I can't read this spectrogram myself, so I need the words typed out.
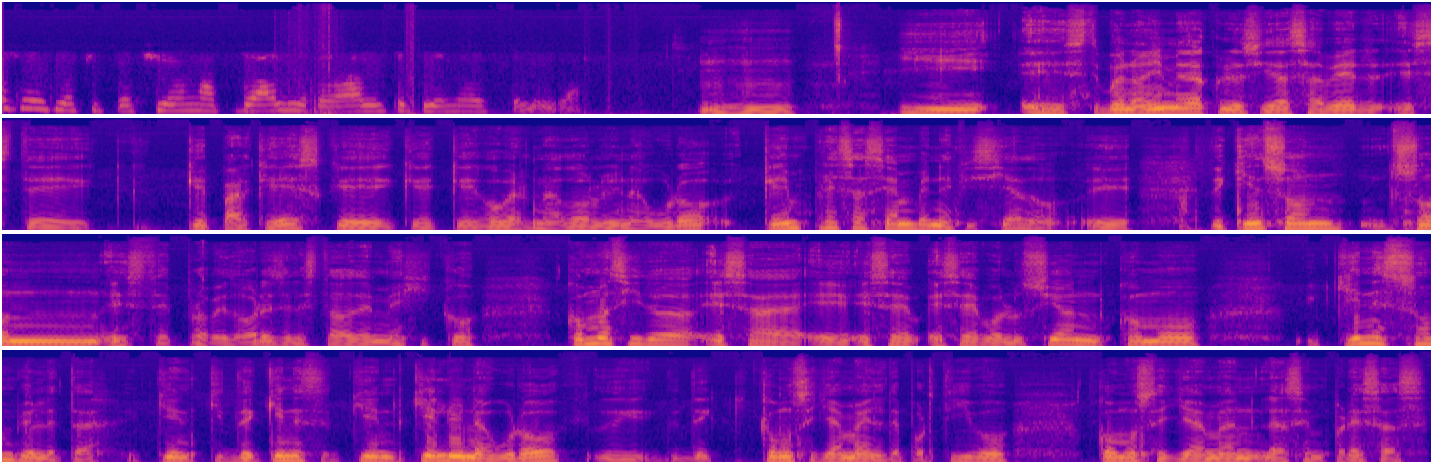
Esa es la situación actual y real que tiene este lugar. Y este, bueno, a mí me da curiosidad saber este qué parque es, qué, qué, qué gobernador lo inauguró, qué empresas se han beneficiado, eh, de quién son, son este, proveedores del Estado de México, cómo ha sido esa, eh, esa, esa evolución, cómo, quiénes son Violeta, ¿Quién, de quién, es, quién, quién lo inauguró, de, cómo se llama el deportivo, cómo se llaman las empresas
